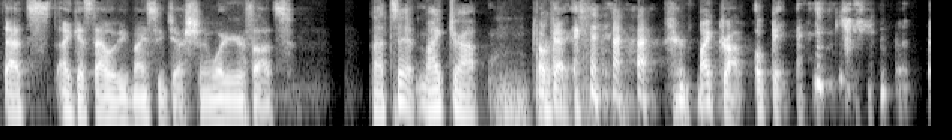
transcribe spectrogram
that's I guess that would be my suggestion. What are your thoughts? That's it. Mic drop. Perfect. Okay. Mic drop. Okay.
